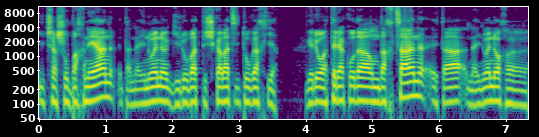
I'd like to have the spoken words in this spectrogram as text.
itxaso barnean, eta nahi nuen eh, giro bat pixka bat itogahia. Gero aterako da ondartzan, eta nahi nuen hor uh,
